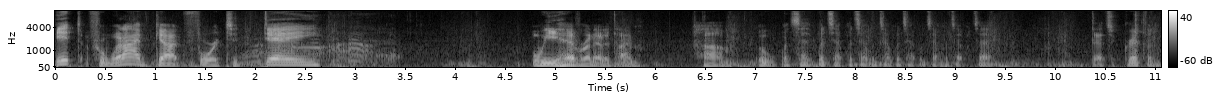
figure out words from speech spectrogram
it for what I've got for today. We have run out of time. Um, oh, what's that? What's that? What's that? What's that? What's that? What's that? What's that? What's that? That's a griffin.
